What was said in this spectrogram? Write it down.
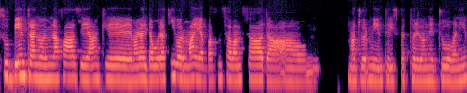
subentrano in una fase anche magari lavorativa ormai abbastanza avanzata um, maggiormente rispetto alle donne giovani.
